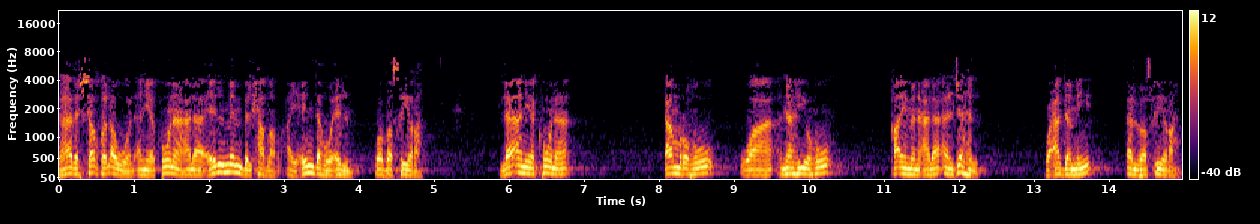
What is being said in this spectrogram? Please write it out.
فهذا الشرط الأول أن يكون على علم بالحظر أي عنده علم. وبصيرة. لا أن يكون أمره ونهيه قائما على الجهل وعدم البصيرة.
